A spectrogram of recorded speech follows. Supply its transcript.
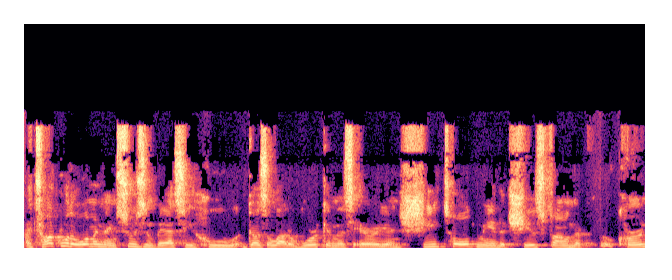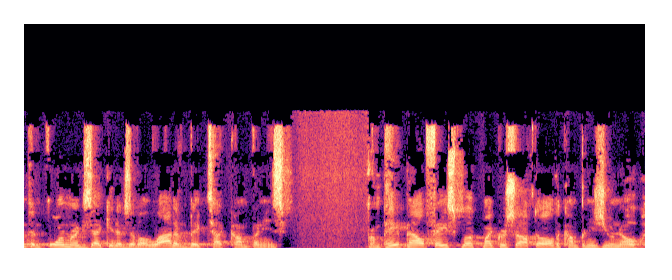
I talked with a woman named Susan Batsey who does a lot of work in this area, and she told me that she has found that current and former executives of a lot of big tech companies from PayPal, Facebook, Microsoft, all the companies you know,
